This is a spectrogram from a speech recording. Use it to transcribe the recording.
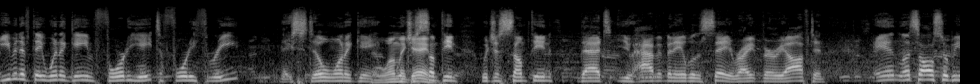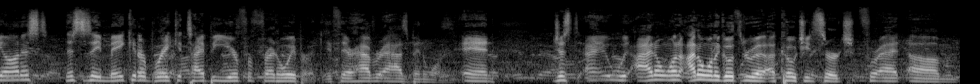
even if they win a game 48 to 43, they still won a game. They won the which Is something, which is something that you haven't been able to say, right, very often. And let's also be honest, this is a make it or break it type of year for Fred Hoiberg, if there ever has been one. And just I, I don't want I don't want to go through a, a coaching search for at, um,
